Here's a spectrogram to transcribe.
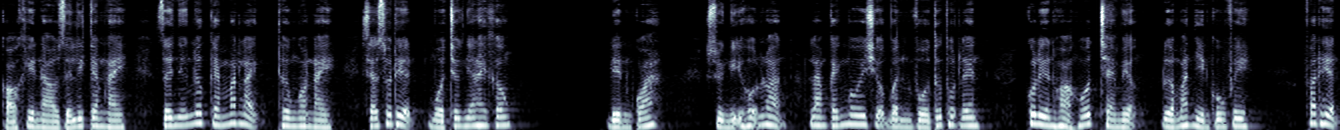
có khi nào dưới ly kem này, dưới những lớp kem mát lạnh thơm ngon này sẽ xuất hiện một chiếc nhẫn hay không? Điên quá, suy nghĩ hỗn loạn làm cánh môi Triệu Bân vô thức thốt lên, cô liền hoảng hốt che miệng, đưa mắt nhìn cung phi, phát hiện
